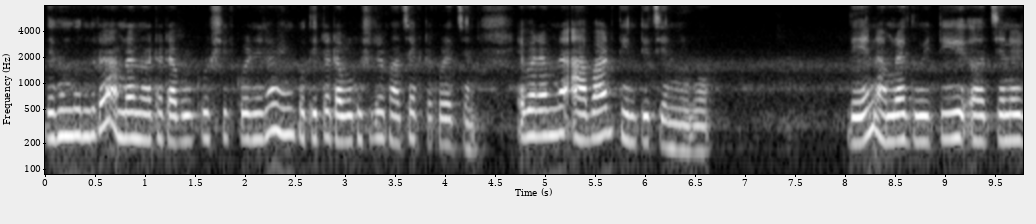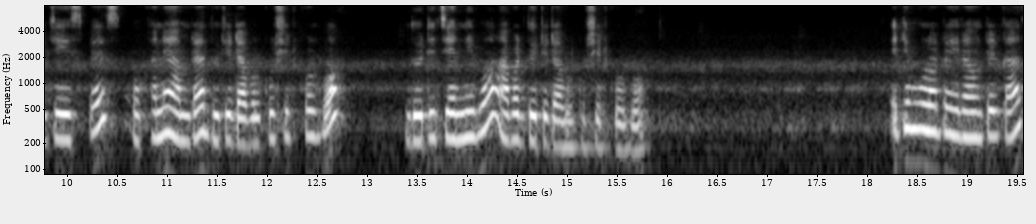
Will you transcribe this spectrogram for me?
দেখুন বন্ধুরা, আমরা নয়টা ডাবল ক্রোশেট করে নিলাম এবং প্রতিটা ডাবল ক্রোশেটের মাঝে একটা করে চেন এবার আমরা আবার তিনটি চেন নিব। দেন আমরা দুইটি চেনের যে স্পেস ওখানে আমরা দুইটি ডাবল ক্রোশেট করব। দুইটি চেন নিব, আবার দুইটি ডাবল ক্রোশেট করব। এটি মূলত এই রাউন্ডের কাজ।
